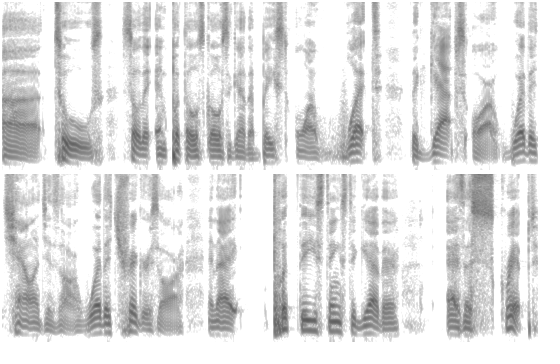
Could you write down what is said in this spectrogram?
uh, tools so that and put those goals together based on what the gaps are, where the challenges are, where the triggers are. And I put these things together as a script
